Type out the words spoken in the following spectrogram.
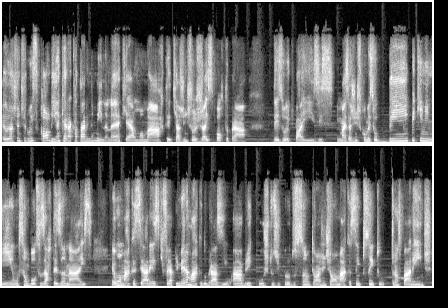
Eu já tinha tido uma escolinha que era a Catarina Mina, né? Que é uma marca que a gente hoje já exporta para 18 países, mas a gente começou bem pequenininho, são bolsas artesanais. É uma marca cearense que foi a primeira marca do Brasil a abrir custos de produção, então a gente é uma marca 100% transparente.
